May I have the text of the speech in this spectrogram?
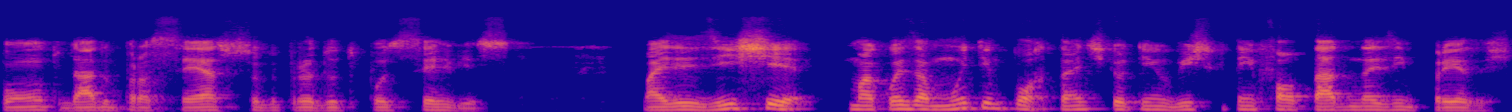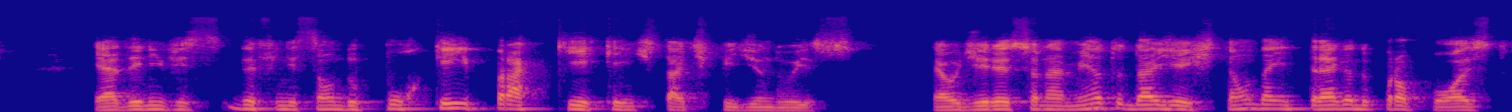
ponto, dado processo, sobre produto ou serviço. Mas existe uma coisa muito importante que eu tenho visto que tem faltado nas empresas, é a definição do porquê e para que a gente está te pedindo isso. É o direcionamento da gestão da entrega do propósito.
